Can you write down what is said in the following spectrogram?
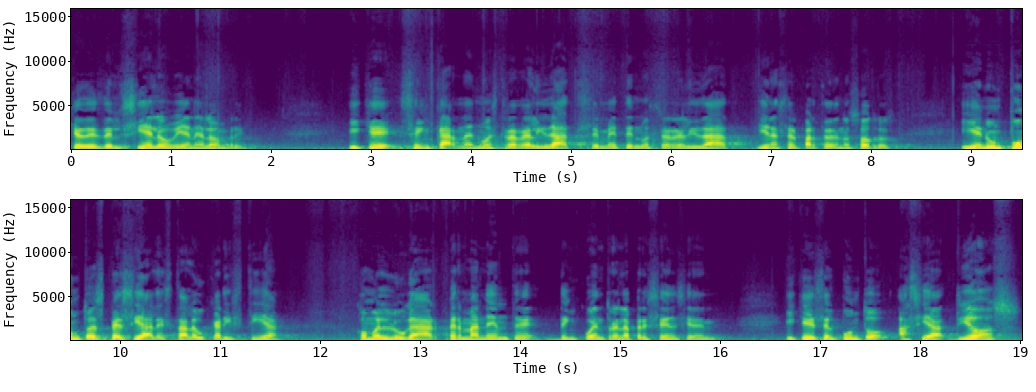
que desde el cielo viene al hombre y que se encarna en nuestra realidad, se mete en nuestra realidad, viene a ser parte de nosotros. Y en un punto especial está la Eucaristía, como el lugar permanente de encuentro en la presencia, en- y que es el punto hacia Dios,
